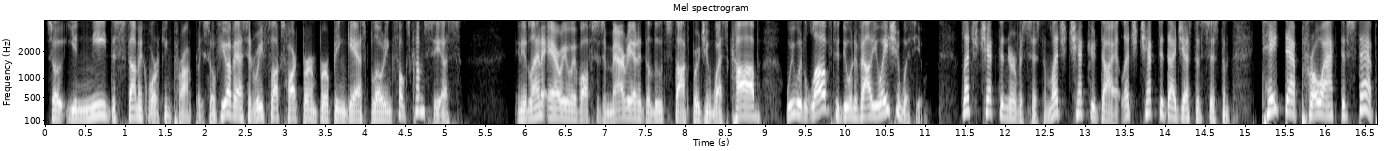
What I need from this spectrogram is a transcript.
So you need the stomach working properly. So if you have acid reflux, heartburn, burping, gas, bloating, folks, come see us. In the Atlanta area, we have offices in Marietta, Duluth, Stockbridge, and West Cobb. We would love to do an evaluation with you. Let's check the nervous system. Let's check your diet. Let's check the digestive system. Take that proactive step.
